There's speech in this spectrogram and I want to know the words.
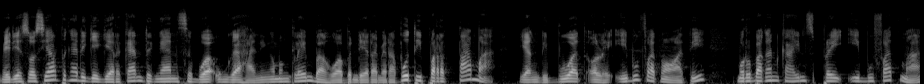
Media sosial tengah digegerkan dengan sebuah unggahan yang mengklaim bahwa bendera merah putih pertama yang dibuat oleh Ibu Fatmawati merupakan kain spray Ibu Fatma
